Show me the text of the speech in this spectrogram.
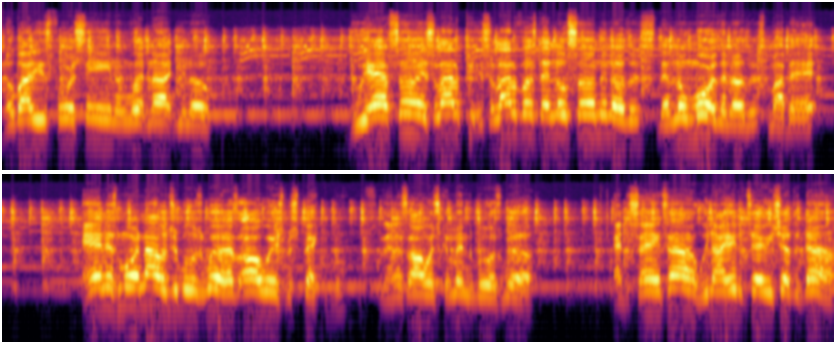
Nobody's foreseen and whatnot. You know. Do we have some? It's a lot of it's a lot of us that know some than others. That know more than others. My bad. And it's more knowledgeable as well. That's always respectable and it's always commendable as well. At the same time, we're not here to tear each other down.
